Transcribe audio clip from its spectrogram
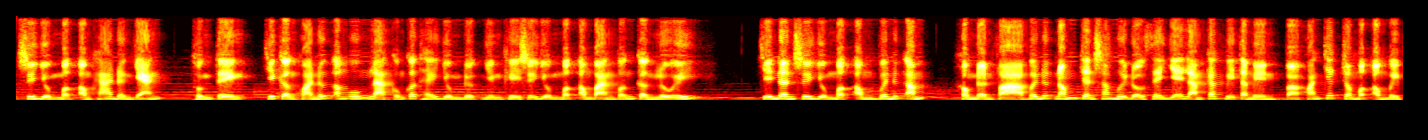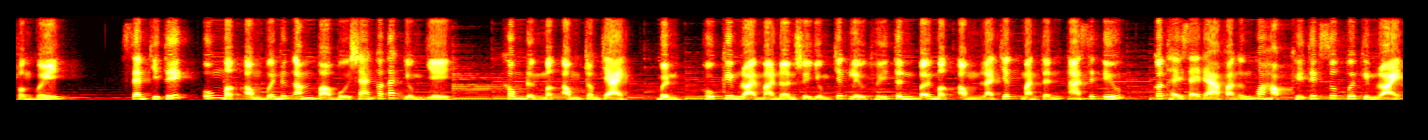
Sử dụng mật ong khá đơn giản, thuận tiện, chỉ cần hòa nước ấm uống là cũng có thể dùng được nhưng khi sử dụng mật ong bạn vẫn cần lưu ý. Chỉ nên sử dụng mật ong với nước ấm, không nên pha với nước nóng trên 60 độ C dễ làm các vitamin và khoáng chất trong mật ong bị phân hủy. Xem chi tiết, uống mật ong với nước ấm vào buổi sáng có tác dụng gì? Không đựng mật ong trong chai, bình, hũ kim loại mà nên sử dụng chất liệu thủy tinh bởi mật ong là chất mang tính axit yếu, có thể xảy ra phản ứng hóa học khi tiếp xúc với kim loại.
